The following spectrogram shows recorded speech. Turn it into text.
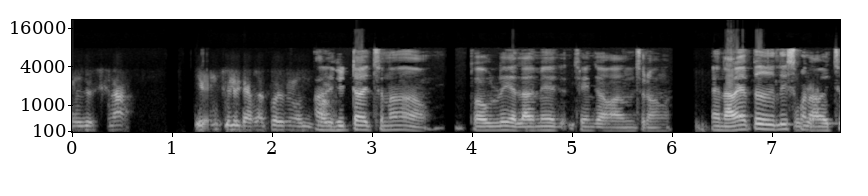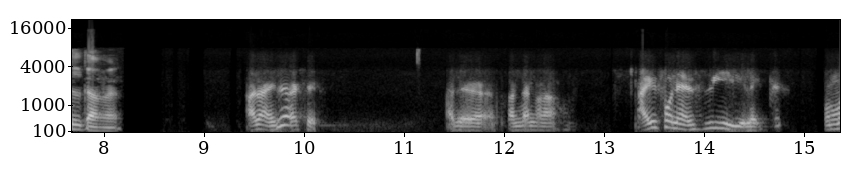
இருந்துச்சுன்னா eventually developers அது ஹிட் ஆச்சுன்னா ப்ராபப்ளி எல்லாருமே சேஞ்ச் ஆக ஆரம்பிச்சிருவாங்க. நிறைய பேர் ரிலீஸ் பண்ண வச்சிருக்காங்க. அதான் இது ஆச்சு. அது பண்ணலாம். ஐஃபோன் எஸ்வி லைக் ரொம்ப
